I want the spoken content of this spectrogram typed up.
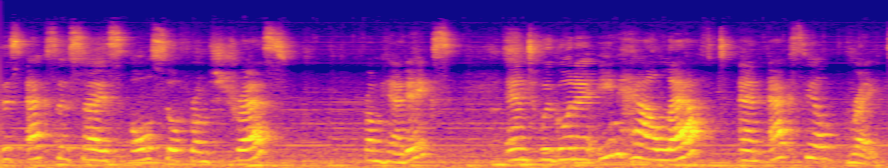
This exercise also from stress, from headaches. And we're going to inhale left and exhale right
